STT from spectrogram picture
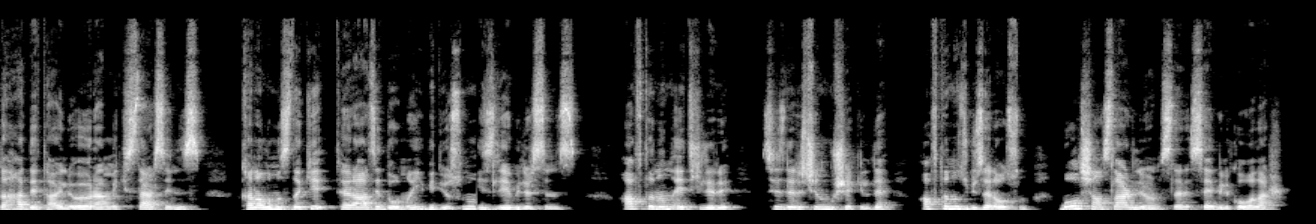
daha detaylı öğrenmek isterseniz kanalımızdaki Terazi dolunayı videosunu izleyebilirsiniz. Haftanın etkileri sizler için bu şekilde. Haftanız güzel olsun. Bol şanslar diliyorum sizlere sevgili kovalar.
